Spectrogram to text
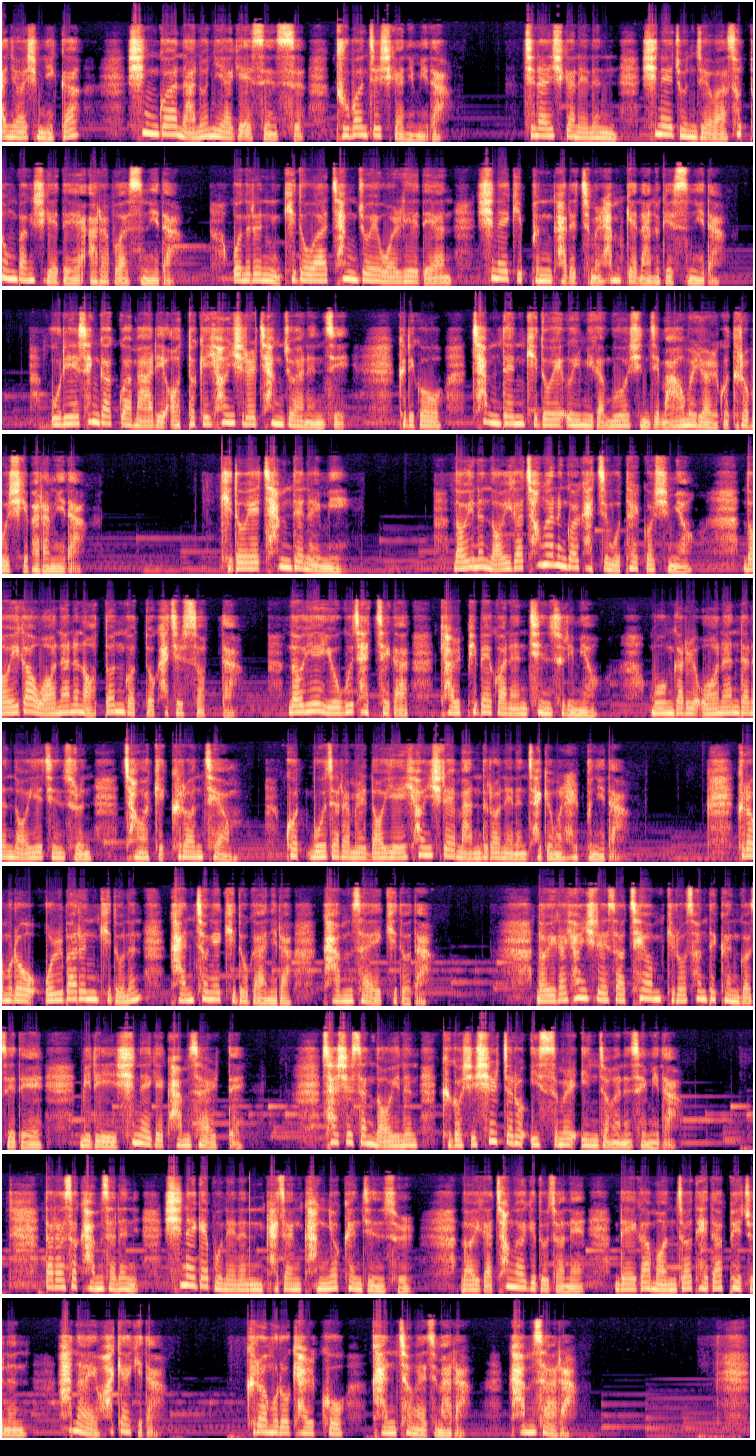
안녕하십니까? 신과 나눈 이야기 에센스 두 번째 시간입니다. 지난 시간에는 신의 존재와 소통 방식에 대해 알아보았습니다. 오늘은 기도와 창조의 원리에 대한 신의 깊은 가르침을 함께 나누겠습니다. 우리의 생각과 말이 어떻게 현실을 창조하는지, 그리고 참된 기도의 의미가 무엇인지 마음을 열고 들어보시기 바랍니다. 기도의 참된 의미. 너희는 너희가 청하는 걸 갖지 못할 것이며 너희가 원하는 어떤 것도 가질 수 없다. 너희의 요구 자체가 결핍에 관한 진술이며 뭔가를 원한다는 너희의 진술은 정확히 그런 체험, 곧 모자람을 너희의 현실에 만들어내는 작용을 할 뿐이다. 그러므로 올바른 기도는 간청의 기도가 아니라 감사의 기도다. 너희가 현실에서 체험키로 선택한 것에 대해 미리 신에게 감사할 때 사실상 너희는 그것이 실제로 있음을 인정하는 셈이다. 따라서 감사는 신에게 보내는 가장 강력한 진술, 너희가 청하기도 전에 내가 먼저 대답해주는 하나의 확약이다. 그러므로 결코 간청하지 마라. 감사하라.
